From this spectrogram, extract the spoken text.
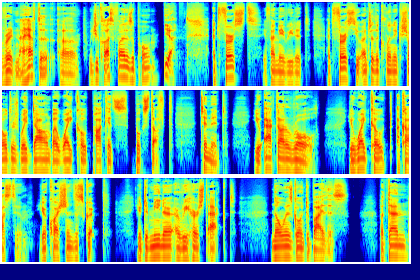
written. I have to. Uh, would you classify it as a poem? Yeah. At first, if I may read it, at first you enter the clinic, shoulders weighed down by white coat pockets, book stuffed, timid. You act out a role. Your white coat, a costume. Your questions, a script. Your demeanor, a rehearsed act. No one is going to buy this. But then,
